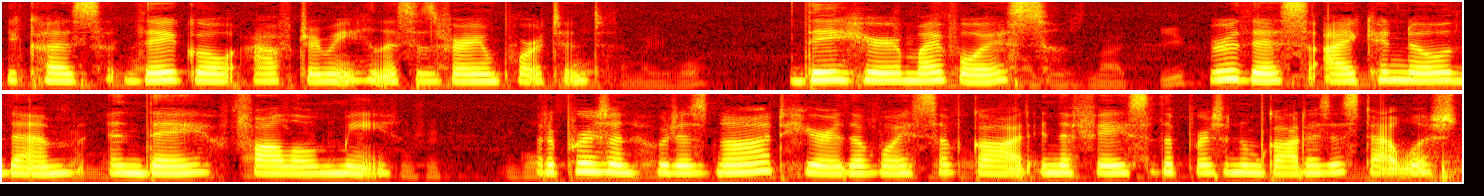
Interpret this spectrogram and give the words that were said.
Because they go after me. And this is very important. They hear my voice. Through this, I can know them, and they follow me. But a person who does not hear the voice of God in the face of the person whom God has established,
